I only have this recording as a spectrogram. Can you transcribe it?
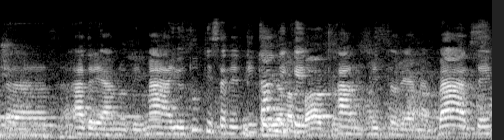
eh, Adriano De Maio, tutti i salernitani che hanno Vittoriana Abate,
